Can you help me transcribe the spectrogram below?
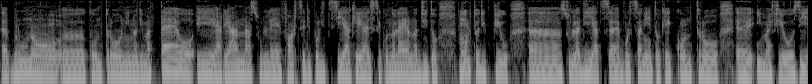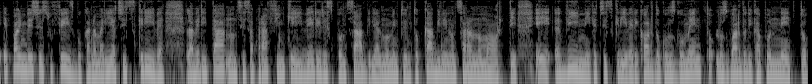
eh, Bruno eh, contro Nino Di Matteo e Arianna sulle forze di polizia che eh, secondo lei hanno agito molto di più eh, eh, sulla Diaz Bolzaneto che contro eh, i mafiosi. E poi invece su Facebook Anna Maria ci scrive la verità non si saprà finché i veri responsabili al momento intoccabili non saranno morti. E eh, Vinni che ci scrive ricordo con sgomento lo sguardo di Caponnetto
